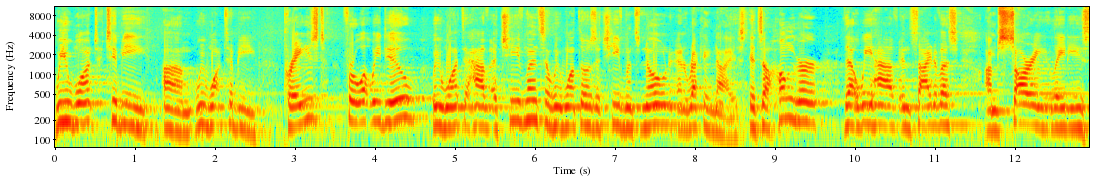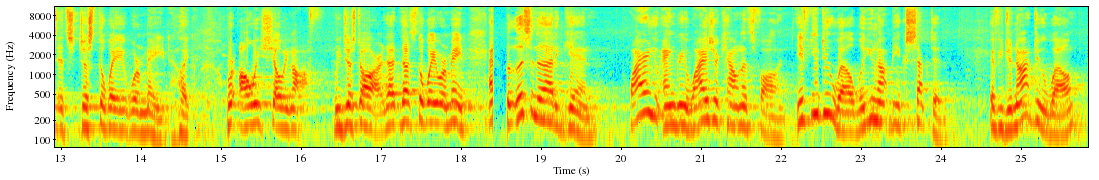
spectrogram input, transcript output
We want to be um, we want to be praised for what we do. We want to have achievements and we want those achievements known and recognized. It's a hunger that we have inside of us. I'm sorry, ladies, it's just the way we're made. Like, we're always showing off. We just are. That, that's the way we're made. But listen to that again. Why are you angry? Why is your countenance fallen? If you do well, will you not be accepted? If you do not do well,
